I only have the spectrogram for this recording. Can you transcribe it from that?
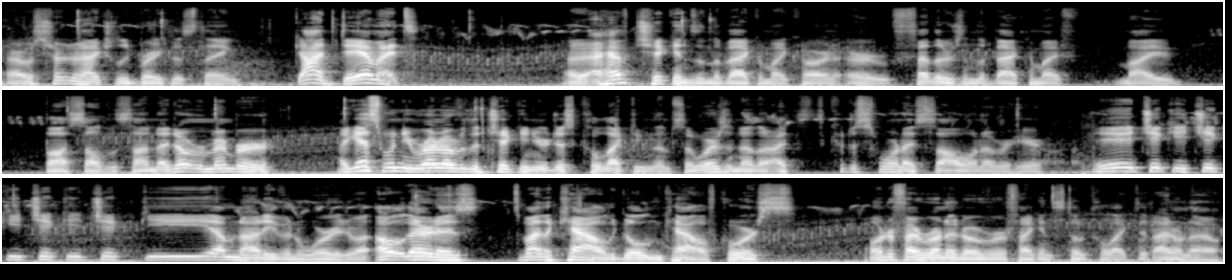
All right, let's try to actually break this thing. God damn it. I, I have chickens in the back of my car, or feathers in the back of my, my bus all the time. I don't remember I guess when you run over the chicken, you're just collecting them. So where's another? I could have sworn I saw one over here. Hey, chicky, chicky, chicky, chicky. I'm not even worried about... Oh, there it is. It's by the cow, the golden cow, of course. I wonder if I run it over, if I can still collect it. I don't know.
